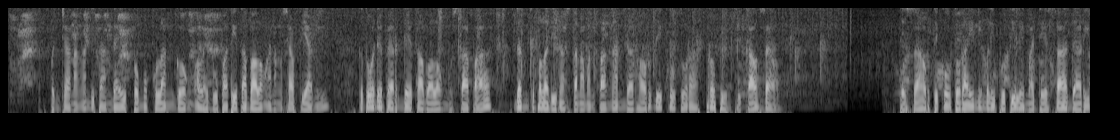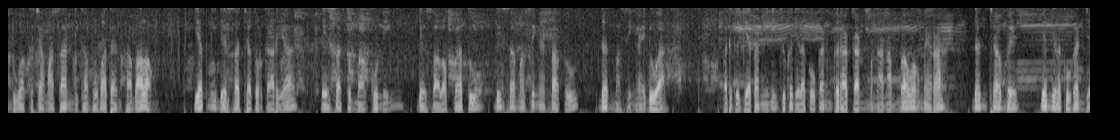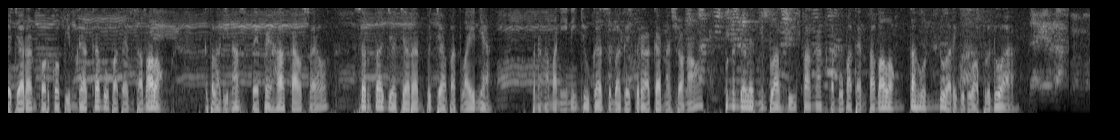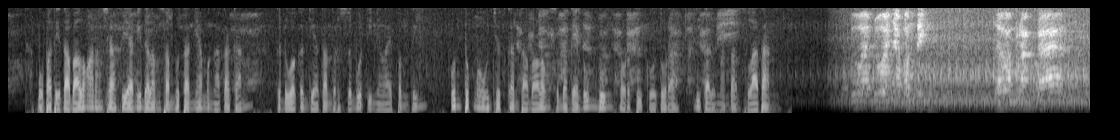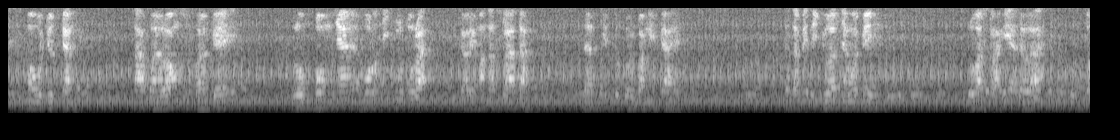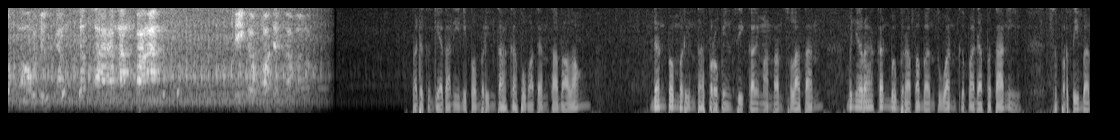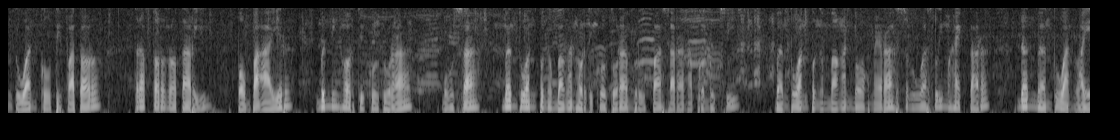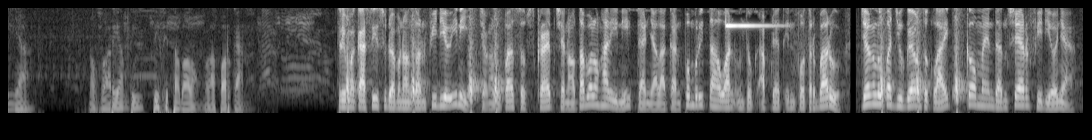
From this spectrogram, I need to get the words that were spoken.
Pencanangan ditandai pemukulan gong oleh Bupati Tabalong Anang Syafiani, Ketua DPRD Tabalong Mustafa, dan Kepala Dinas Tanaman Pangan dan Hortikultura Provinsi Kalsel. Desa Hortikultura ini meliputi lima desa dari dua kecamatan di Kabupaten Tabalong, yakni Desa Caturkarya, Desa Kembang Kuning, Desa Lok Batu, Desa Masingai 1, dan Masingai 2. Pada kegiatan ini juga dilakukan gerakan menanam bawang merah dan cabai yang dilakukan jajaran Forkopimda Kabupaten Tabalong, Kepala Dinas TPH Kalsel, serta jajaran pejabat lainnya. Penanaman ini juga sebagai gerakan nasional pengendalian inflasi pangan Kabupaten Tabalong tahun 2022. Bupati Tabalong Anang Syafiani dalam sambutannya mengatakan kedua kegiatan tersebut dinilai penting untuk mewujudkan Tabalong sebagai lumbung hortikultura di Kalimantan Selatan. Dua-duanya penting dalam rangka mewujudkan Tabalong sebagai lumbungnya hortikultura di Kalimantan Selatan dan itu berbang IKN. Tetapi tujuan yang lebih luas lagi adalah untuk mewujudkan ketahanan pangan di Kabupaten Tabalong. Pada kegiatan ini pemerintah Kabupaten Tabalong dan pemerintah Provinsi Kalimantan Selatan menyerahkan beberapa bantuan kepada petani seperti bantuan kultivator, traktor rotari, pompa air, benih hortikultura, mulsa, bantuan pengembangan hortikultura berupa sarana produksi, bantuan pengembangan bawang merah seluas 5 hektar, dan bantuan lainnya. Novarianti, TV Tabalong melaporkan. Terima kasih sudah menonton video ini. Jangan lupa subscribe channel Tabalong hari ini dan nyalakan pemberitahuan untuk update info terbaru. Jangan lupa juga untuk like, komen, dan share videonya.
